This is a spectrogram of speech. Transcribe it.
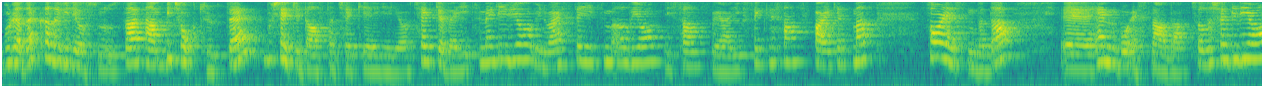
burada kalabiliyorsunuz. Zaten birçok Türk de bu şekilde aslında Çekya'ya geliyor. Çekya'da eğitime geliyor, üniversite eğitimi alıyor, lisans veya yüksek lisans fark etmez. Sonrasında da e, hem bu esnada çalışabiliyor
